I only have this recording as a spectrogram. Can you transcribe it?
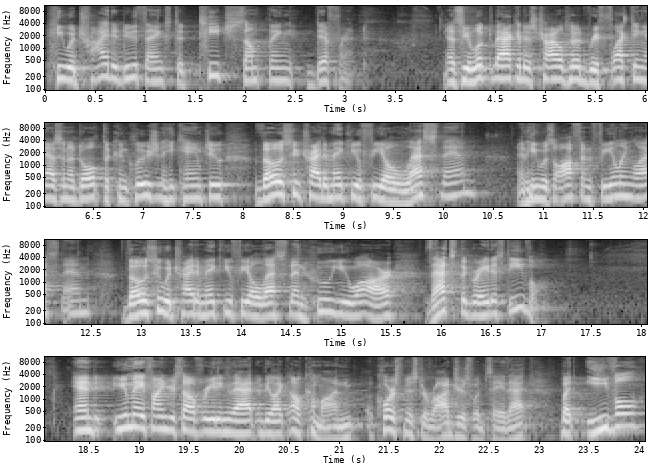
he would try to do things to teach something different. As he looked back at his childhood, reflecting as an adult, the conclusion he came to those who try to make you feel less than, and he was often feeling less than, those who would try to make you feel less than who you are, that's the greatest evil. And you may find yourself reading that and be like, oh, come on, of course Mr. Rogers would say that. But evil?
